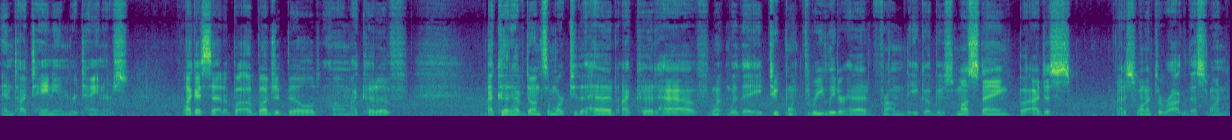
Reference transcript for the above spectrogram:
and titanium retainers. Like I said, a, a budget build. Um, I could have I could have done some work to the head. I could have went with a 2.3 liter head from the EcoBoost Mustang, but I just I just wanted to rock this one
